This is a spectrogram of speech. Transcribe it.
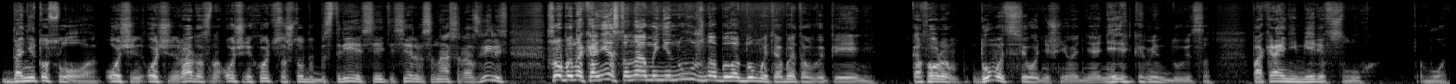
Да не то слово. Очень, очень радостно. Очень хочется, чтобы быстрее все эти сервисы наши развились. Чтобы наконец-то нам и не нужно было думать об этом VPN которым думать с сегодняшнего дня не рекомендуется. По крайней мере, вслух. Вот.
